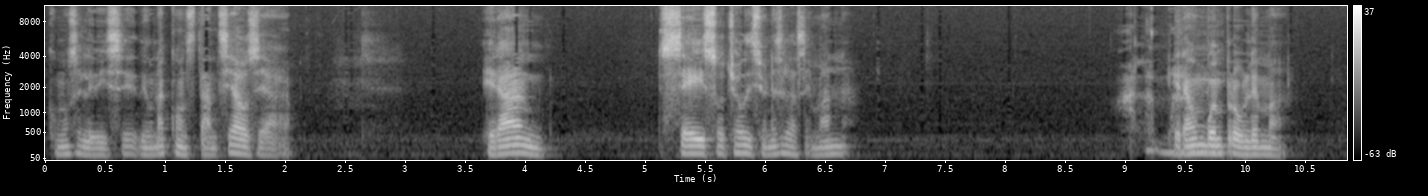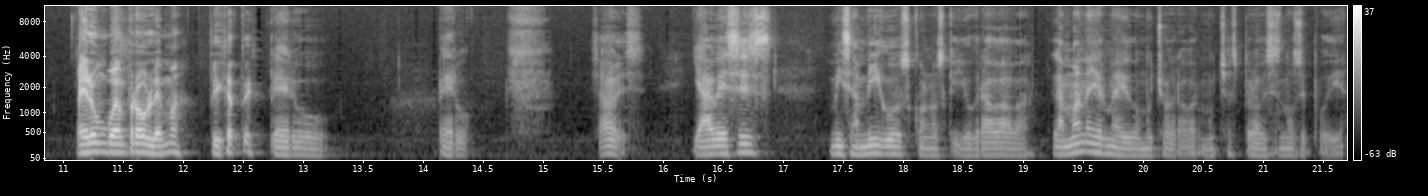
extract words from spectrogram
¿cómo se le dice? De una constancia, o sea, eran seis, ocho audiciones a la semana. A la Era un buen problema, Era un buen problema, fíjate. pero, pero, ¿sabes? Y a veces mis amigos con los que yo grababa, la manager me ayudó mucho a grabar muchas, pero a veces no se podía.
